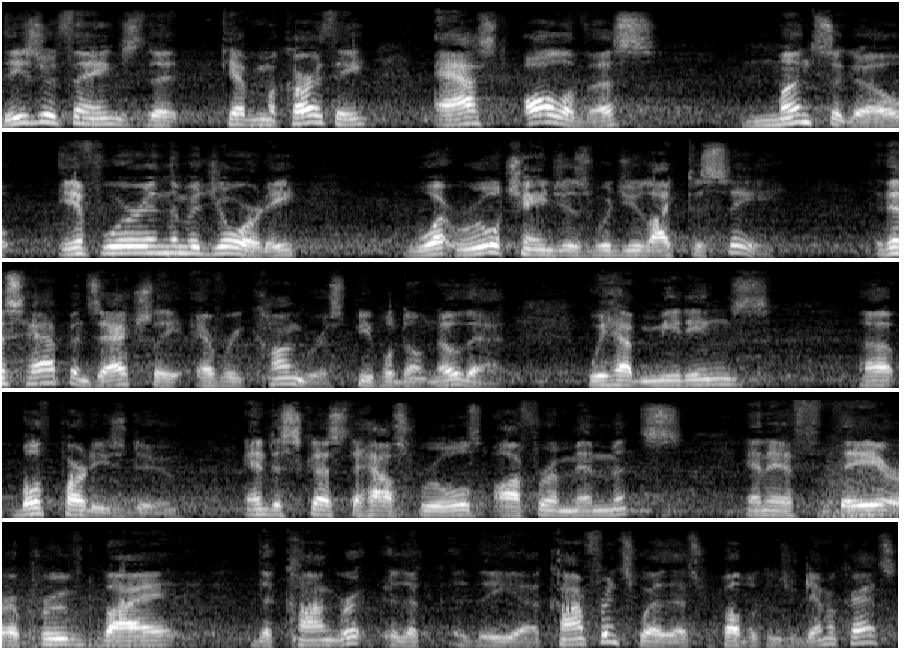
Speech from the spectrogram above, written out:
these are things that Kevin McCarthy asked all of us months ago if we're in the majority, what rule changes would you like to see? This happens actually every Congress. People don't know that. We have meetings, uh, both parties do and discuss the House rules, offer amendments, and if they are approved by the Congress, the, the uh, conference, whether that's Republicans or Democrats,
